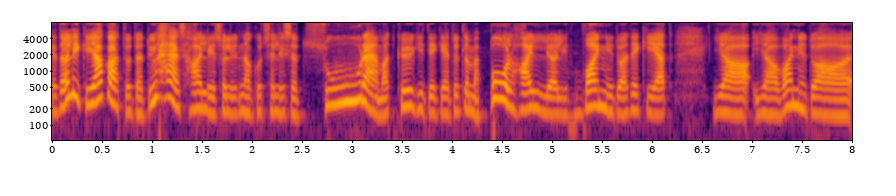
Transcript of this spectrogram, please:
ja ta oligi jagatud, et ühes hallis olid nagu sellised suuremad köögitegijad, ütleme pool halli olid vannitoa tegijad ja, ja vannitoa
